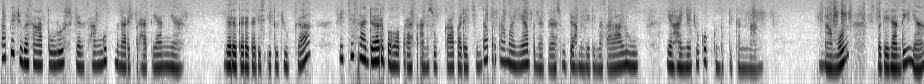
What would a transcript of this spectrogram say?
tapi juga sangat tulus dan sanggup menarik perhatiannya. Gara-gara gadis itu juga, Ichi sadar bahwa perasaan suka pada cinta pertamanya benar-benar sudah menjadi masa lalu yang hanya cukup untuk dikenang. Namun, sebagai gantinya,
